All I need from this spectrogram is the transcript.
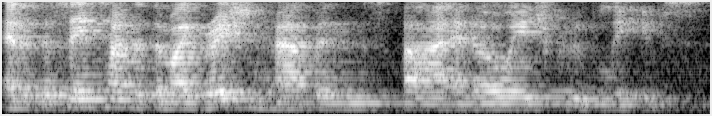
And at the same time that the migration happens, uh, an OH group leaves.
